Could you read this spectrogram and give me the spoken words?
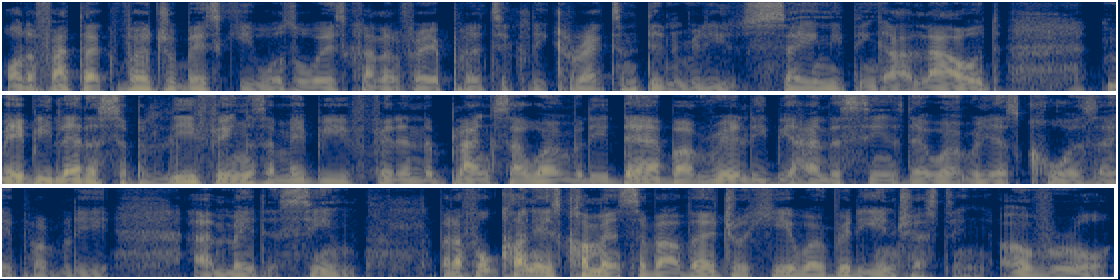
or the fact that Virgil basically was always kind of very politically correct and didn't really say anything out loud, maybe led us to believe things and maybe fill in the blanks that weren't really there, but really behind the scenes they weren't really as cool as they probably uh, made it seem. But I thought Kanye's comments about Virgil here were really interesting overall.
